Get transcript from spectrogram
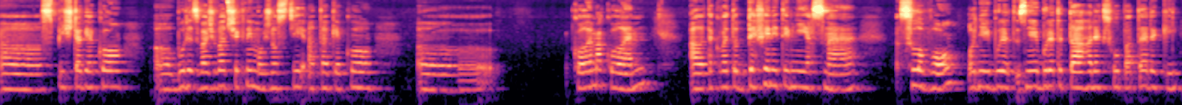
Eh, spíš tak jako eh, bude zvažovat všechny možnosti a tak jako kolem a kolem, ale takové to definitivní jasné slovo, od něj budete, z něj budete táhat jak schlupaté deky,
